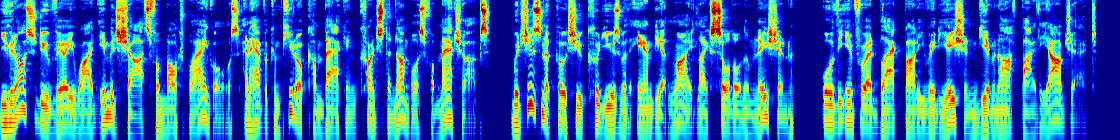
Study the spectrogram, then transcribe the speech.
You can also do very wide image shots from multiple angles and have a computer come back and crunch the numbers for matchups, which is an approach you could use with ambient light like solar illumination or the infrared blackbody radiation given off by the object.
